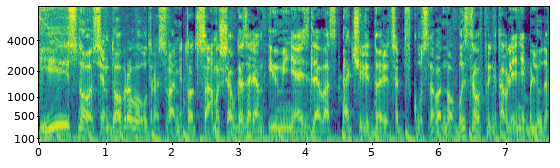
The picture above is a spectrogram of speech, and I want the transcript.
и снова всем доброго утра. С вами тот самый Шеф Газарян. И у меня есть для вас очередной рецепт вкусного, но быстрого в приготовлении блюда.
